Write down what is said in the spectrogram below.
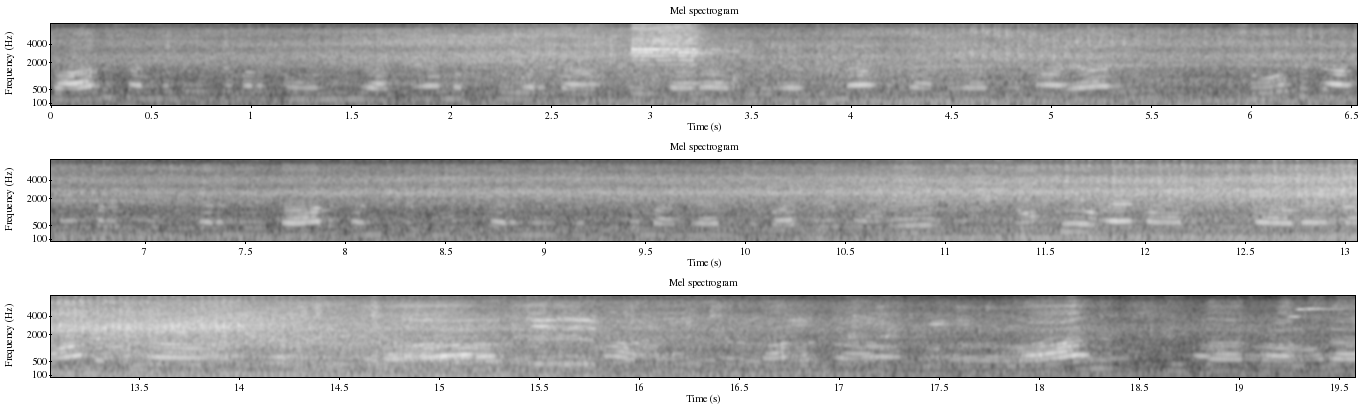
ਸਾਧ ਸੰਗਤ ਵਿੱਚ ਵਰਤੋਂ ਦੀ ਆਗਿਆ ਬਖਸ਼ੋ ਅਰਦਾਸ ਕਰਤਾ ਹਾਜ਼ਰ ਹੈ। ਜਿਨ੍ਹਾਂ ਬਗਾਨਿਆਂ ਤੋਂ ਮਾਇਆ ਹੀ ਸੋਖ ਜਾਣੇ ਪ੍ਰਭੂਤ ਕਰਨੇ, ਕਾਲ ਕੰਟਕ ਦੂਰ ਕਰਨੇ ਜਪਤ ਮੰਗਿਆ ਵਿੱਚ ਵਾਧੇ ਕੋਲੇ ਸੋਖੋ ਹੈ ਨਾਮ ਦੀ ਕਾਲੇ ਨਾਨਕ ਨਾਮ ਚੜ੍ਹਦੀ ਕਲਾ ਤੇਰੇ ਭਾਣੇ ਸਰਬੱਤ ਦਾ ਵਾਹਿਗੁਰੂ ਜੀ ਕਾ ਖਾਲਸਾ।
